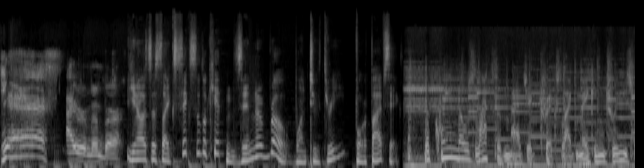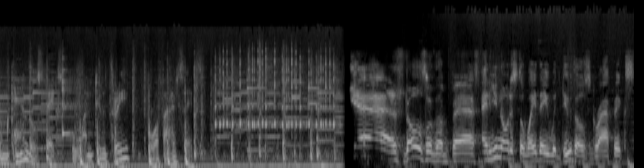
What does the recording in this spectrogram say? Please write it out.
Yes, I remember. you know, it's just like six little kittens in a row. One, two, three, four, five, six. The queen knows lots of magic tricks like making trees from candlesticks. One, two, three, four, five, six. Yes, those were the best. And you notice the way they would do those graphics,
